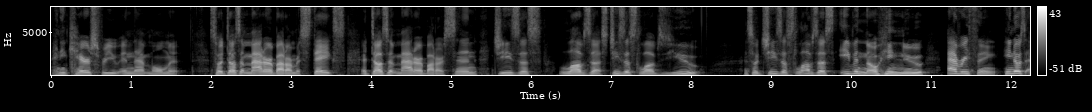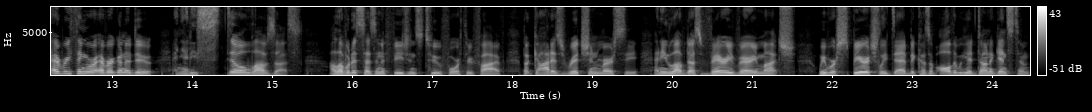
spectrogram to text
and he cares for you in that moment. So it doesn't matter about our mistakes. It doesn't matter about our sin. Jesus loves us. Jesus loves you. And so Jesus loves us even though he knew everything. He knows everything we're ever going to do. And yet he still loves us. I love what it says in Ephesians 2 4 through 5. But God is rich in mercy, and He loved us very, very much. We were spiritually dead because of all that we had done against Him,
